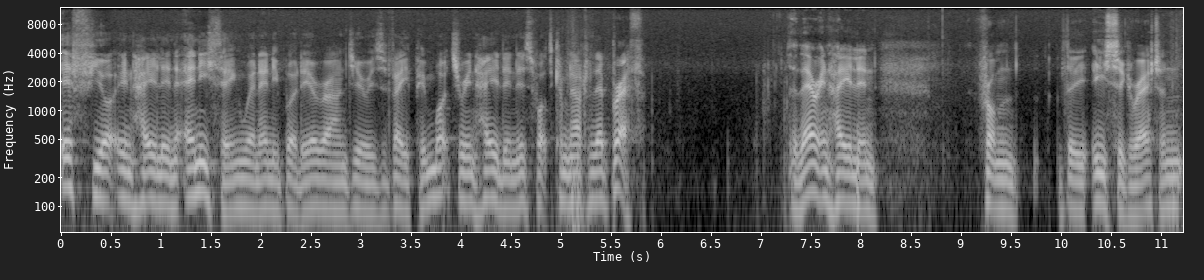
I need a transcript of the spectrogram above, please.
if you're inhaling anything when anybody around you is vaping, what you're inhaling is what's coming out of their breath. So they're inhaling from the e-cigarette and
